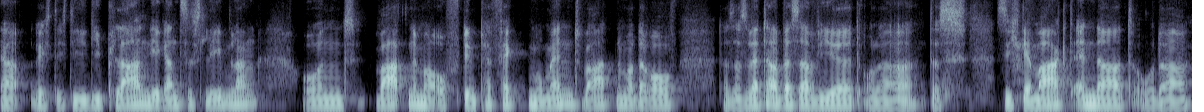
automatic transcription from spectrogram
Ja, richtig. Die, die planen ihr ganzes Leben lang und warten immer auf den perfekten Moment, warten immer darauf, dass das Wetter besser wird oder dass sich der Markt ändert oder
